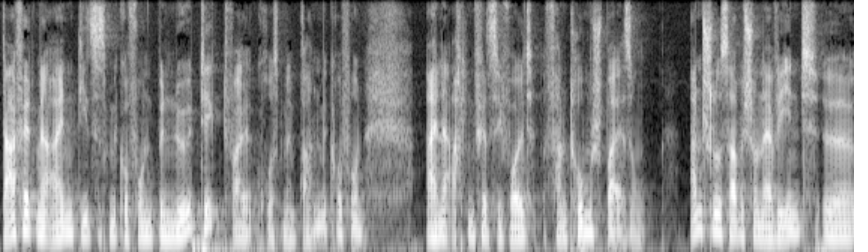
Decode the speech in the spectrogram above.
da fällt mir ein, dieses Mikrofon benötigt, weil Großmembranmikrofon, eine 48 Volt Phantomspeisung. Anschluss habe ich schon erwähnt. Äh,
